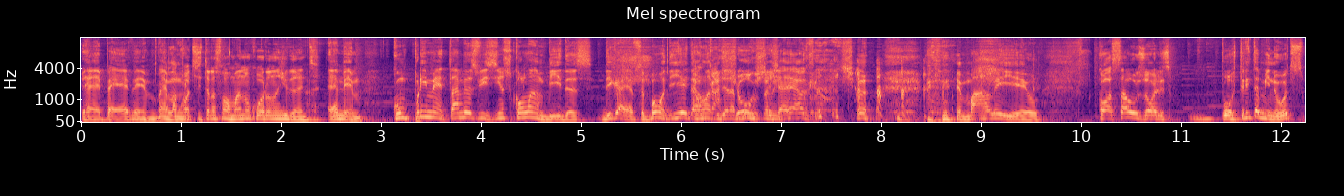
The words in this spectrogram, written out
É, é mesmo. É, Ela muito- pode se transformar num corona gigante. é mesmo. Cumprimentar meus vizinhos com lambidas. Diga aí, bom dia e dá É um uma lambida na bochecha. É um cachorro. Marley e eu. Coçar os olhos por 30 minutos.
